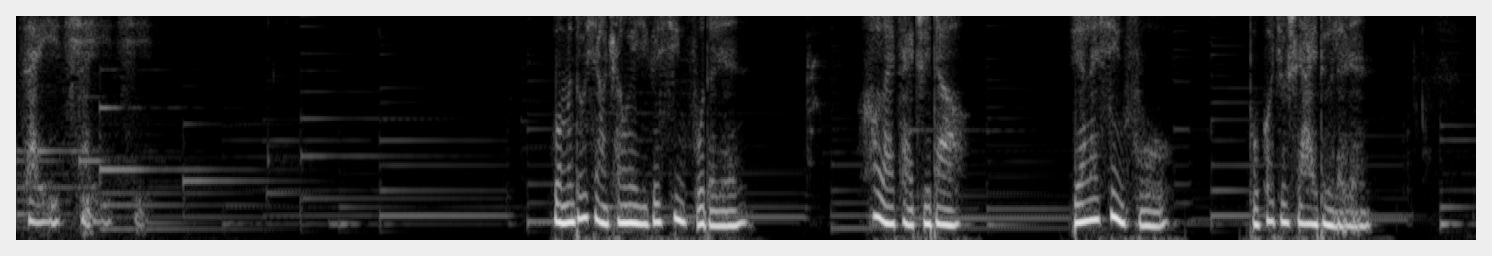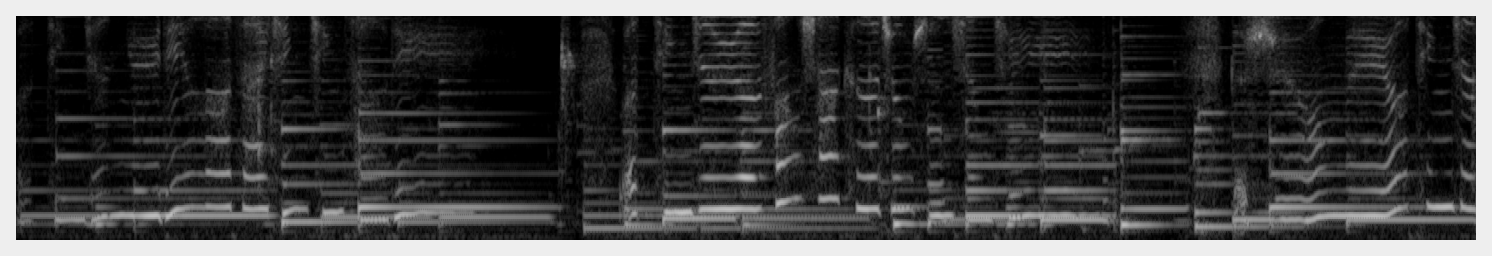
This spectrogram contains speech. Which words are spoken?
在一起。我们都想成为一个幸福的人，后来才知道。原来幸福，不过就是爱对了人。我听见雨滴落在青青草地，我听见远方下课钟声响起，可是我没有听见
